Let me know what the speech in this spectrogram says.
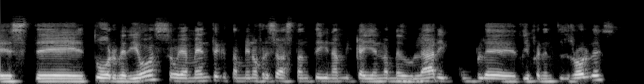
Este, tu Orbe Dios, obviamente, que también ofrece bastante dinámica ahí en la medular y cumple diferentes roles.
